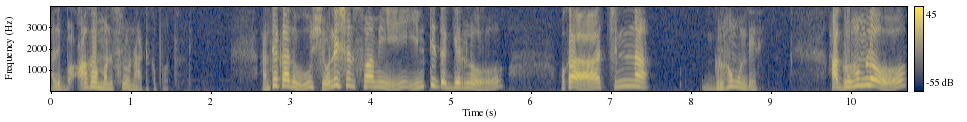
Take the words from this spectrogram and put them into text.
అది బాగా మనసులో నాటకపోతుంది. అంతేకాదు శివనేశ్వర స్వామి ఇంటి దగ్గరలో ఒక చిన్న గృహం ఉండేది. ఆ గృహంలో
